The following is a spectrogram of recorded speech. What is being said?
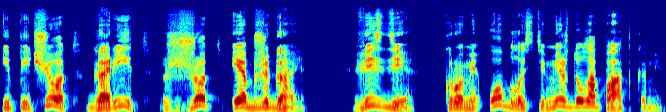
и печет, горит, жжет и обжигает. Везде, кроме области между лопатками,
